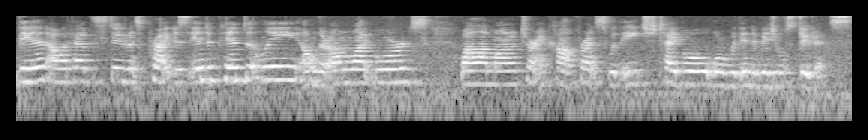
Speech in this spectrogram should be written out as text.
Then I would have the students practice independently on their own whiteboards while I monitor and conference with each table or with individual students.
